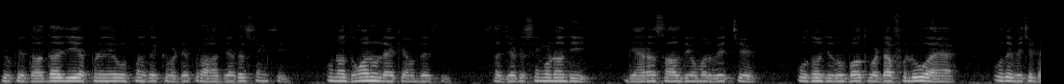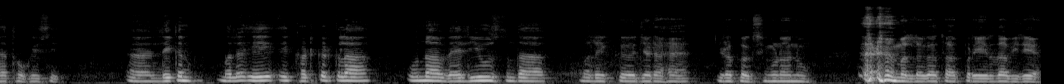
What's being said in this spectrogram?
ਕਿਉਂਕਿ ਦਾਦਾ ਜੀ ਆਪਣੇ ਉਹਨਾਂ ਦੇ ਇੱਕ ਵੱਡੇ ਭਰਾ ਜਗਤ ਸਿੰਘ ਸੀ, ਉਹਨਾਂ ਦੋਵਾਂ ਨੂੰ ਲੈ ਕੇ ਆਉਂਦੇ ਸੀ। ਸਰ ਜਗਤ ਸਿੰਘ ਉਹਨਾਂ ਦੀ 11 ਸਾਲ ਦੀ ਉਮਰ ਵਿੱਚ ਉਦੋਂ ਜਦੋਂ ਬਹੁਤ ਵੱਡਾ ਫਲੂ ਆਇਆ, ਉਹਦੇ ਵਿੱਚ ਡੈਥ ਹੋ ਗਈ ਸੀ। ਲੇਕਿਨ ਮਤਲਬ ਇਹ ਇਹ ਖਟਕੜ ਕਲਾ, ਉਹਨਾਂ ਵੈਲਿਊਜ਼ ਦਾ ਮਤਲਬ ਇੱਕ ਜਿਹੜਾ ਹੈ, ਜਿਹੜਾ ਭਗਤ ਸਿੰਘ ਉਹਨਾਂ ਨੂੰ ਮਤਲਬ ਲਗਾਤਾਰ ਪ੍ਰੇਰਦਾ ਵੀ ਰਿਹਾ।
